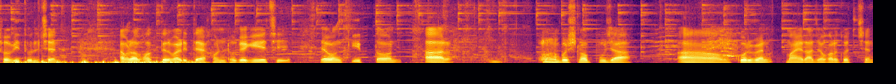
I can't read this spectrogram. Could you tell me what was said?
ছবি তুলছেন। আমরা ভক্তের বাড়িতে এখন ঢুকে গিয়েছি। এবং কীর্তন আর বৈষ্ণব পূজা করবেন, মায়েরা জোগাড় করছেন।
